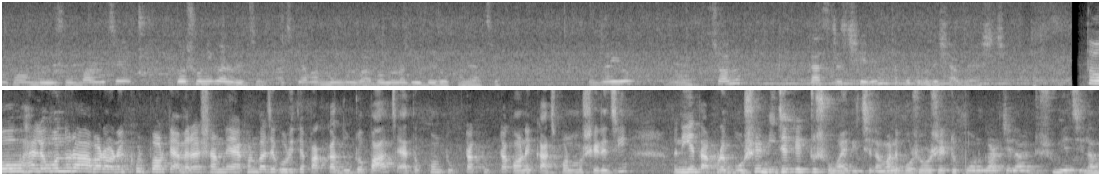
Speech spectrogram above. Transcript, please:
কোথাও সোমবার হয়েছে, কোথাও শনিবার হয়েছে। আজকে আবার মঙ্গলবার বন্দনা দিদিদের ওখানে আছে। যাই হোক চলো। কাজটা ছেড়ে তারপরে তোমাদের সামনে আসছি। তো হ্যালো বন্ধুরা, আবার অনেকক্ষণ পর ক্যামেরার সামনে এখন বাজে ঘড়িতে পাক্কা দুটো পাঁচ। এতক্ষণ টুকটাক টুকটাক অনেক কাজকর্ম সেরেছি। নিয়ে তারপরে বসে নিজেকে একটু সময় দিচ্ছিলাম মানে বসে বসে একটু ফোন ঘাটছিলাম, একটু শুয়েছিলাম।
